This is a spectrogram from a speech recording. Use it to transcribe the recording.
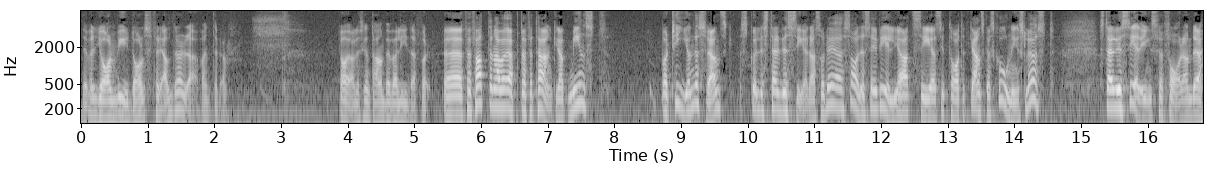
Det är väl Jan Myrdals föräldrar där, var inte det? Ja, ja, det ska inte han behöva lida för. Eh, författarna var öppna för tanken att minst var tionde svensk skulle steriliseras och det sade sig vilja att se citat ett ganska skoningslöst steriliseringsförfarande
